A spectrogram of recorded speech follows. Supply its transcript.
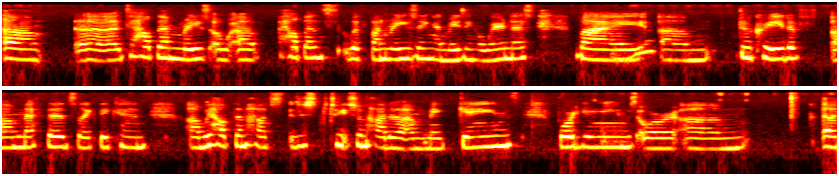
um, uh, to help them raise uh, help us with fundraising and raising awareness by um, through creative um, methods like they can uh, we help them how to just teach them how to um, make games board games or um, uh,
